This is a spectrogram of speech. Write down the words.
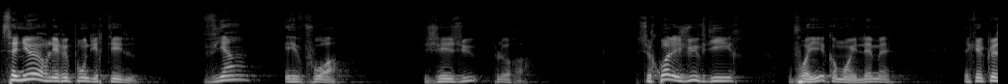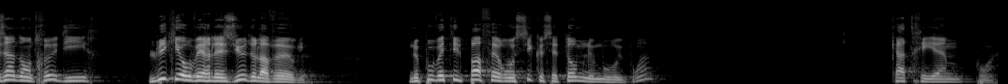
Seigneur, lui répondirent-ils, viens et vois. Jésus pleura. Sur quoi les Juifs dirent, Voyez comment il l'aimait. Et quelques-uns d'entre eux dirent, Lui qui a ouvert les yeux de l'aveugle, ne pouvait-il pas faire aussi que cet homme ne mourût point? Quatrième point.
